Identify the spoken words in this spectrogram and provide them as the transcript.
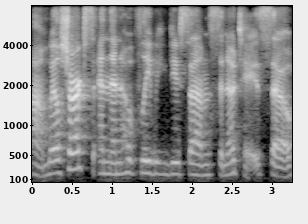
um, whale sharks, and then hopefully we can do some cenotes. So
